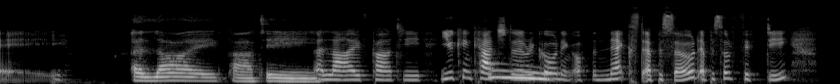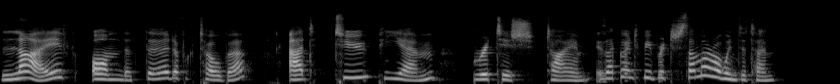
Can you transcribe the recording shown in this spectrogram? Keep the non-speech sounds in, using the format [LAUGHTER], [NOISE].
A live party. A live party. You can catch Ooh. the recording of the next episode, episode 50, live on the 3rd of October at 2 p.m. British time. Is that going to be British summer or winter time?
